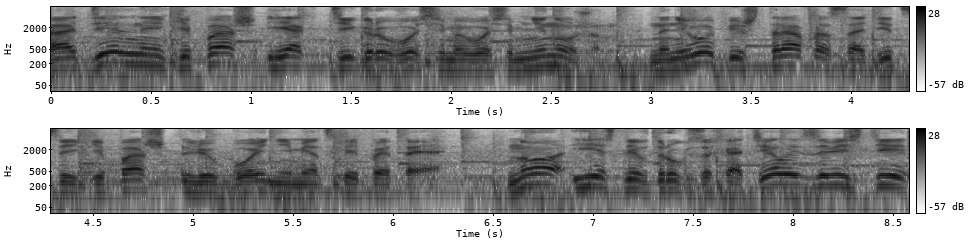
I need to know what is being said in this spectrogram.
Отдельный экипаж Як Тигру 8.8 не нужен. На него без штрафа садится экипаж любой немецкой ПТ. Но если вдруг захотелось завести,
